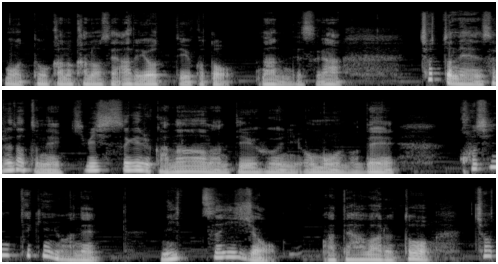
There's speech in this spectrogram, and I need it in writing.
もう透過の可能性あるよっていうことなんですが、ちょっとね、それだとね、厳しすぎるかななんていうふうに思うので、個人的にはね、3つ以上当てはまると、ちょっ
